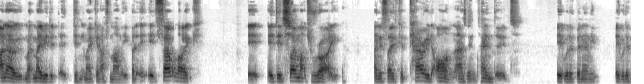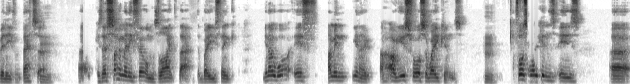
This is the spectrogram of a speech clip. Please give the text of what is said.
I know maybe it, didn't make enough money, but it, it felt like it it did so much right and if they could carried on as intended, it would have been any it would have been even better. Mm. Uh, because there's so many films like that where you think, you know what? If I mean, you know, I'll use Force Awakens. Hmm. Force Awakens is uh,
